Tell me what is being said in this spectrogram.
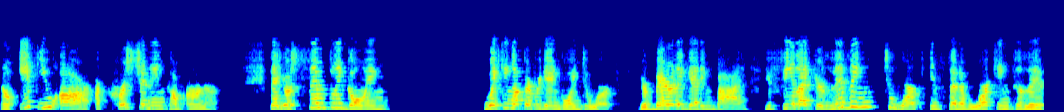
Now, if you are a Christian income earner, that you're simply going waking up every day and going to work. You're barely getting by. You feel like you're living to work instead of working to live.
